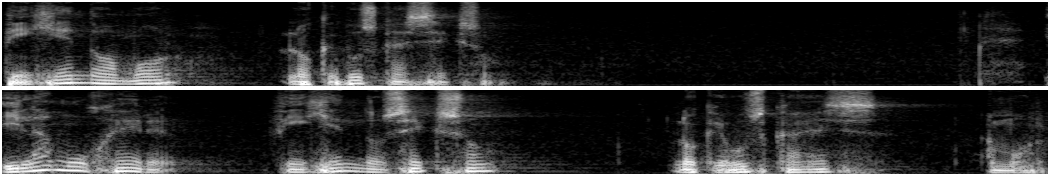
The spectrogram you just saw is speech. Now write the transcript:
fingiendo amor, lo que busca es sexo. Y la mujer, fingiendo sexo, lo que busca es amor.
